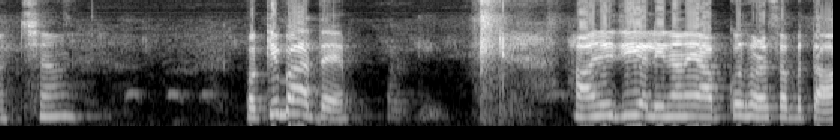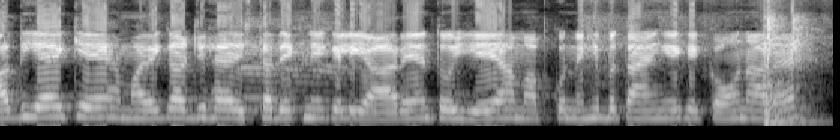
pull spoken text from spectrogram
अच्छा। पक्की बात है? हाँ जी जी अलीना ने आपको थोड़ा सा बता दिया है कि हमारे घर जो है रिश्ता देखने के लिए आ रहे हैं तो ये हम आपको नहीं बताएँगे कि कौन आ रहा है।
